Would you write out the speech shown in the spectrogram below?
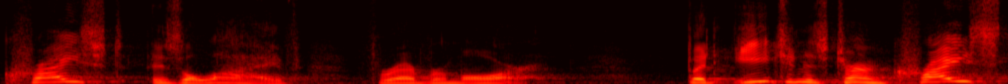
Christ is alive forevermore. But each in his turn, Christ,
